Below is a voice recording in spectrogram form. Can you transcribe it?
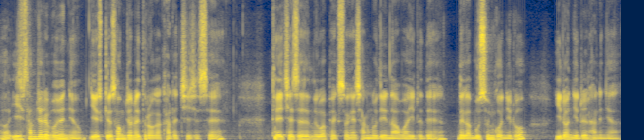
어, 23절에 보면요. 예수께서 성전에 들어가 가르치실세 대제사장들과 백성의 장로들이 나와 이르되 내가 무슨 권위로 이런 일을 하느냐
